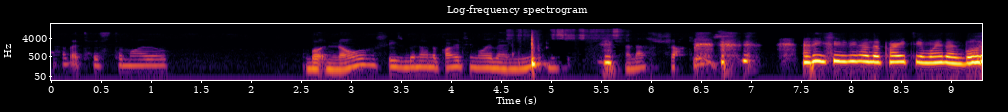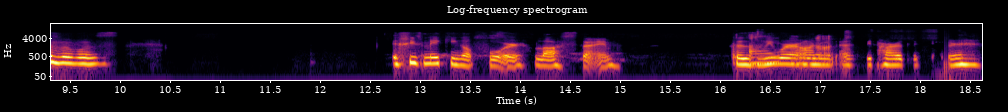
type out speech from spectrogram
I have a test tomorrow. But no, she's been on the party more than me, and that's shocking. I think she's been on the party more than both of us. She's making up for last time. Because we were on not. it and we hardly together.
